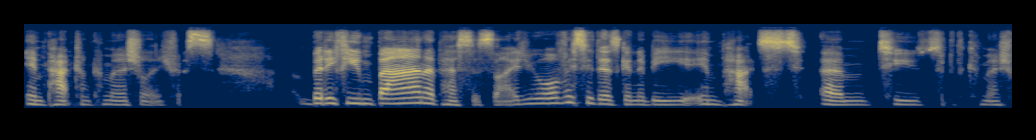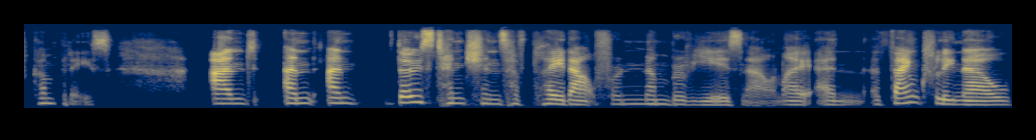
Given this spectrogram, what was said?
impact on commercial interests. But if you ban a pesticide, you obviously there's going to be impacts um, to sort of the commercial companies, and and and those tensions have played out for a number of years now and i and thankfully now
